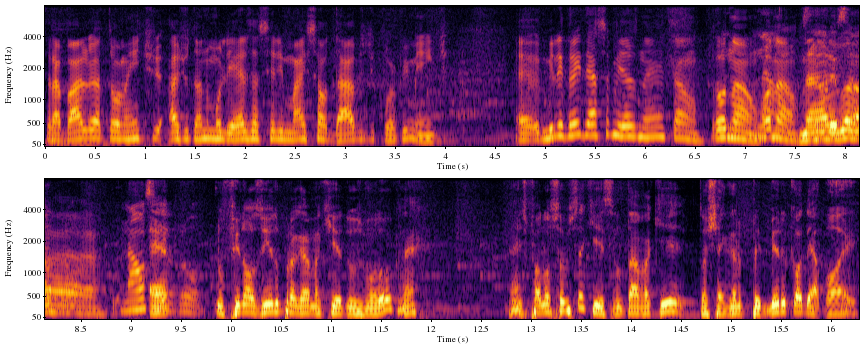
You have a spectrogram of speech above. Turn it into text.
Trabalho atualmente ajudando mulheres a serem mais saudáveis de corpo e mente. É, eu me livrei dessa mesmo, né? Então, ou não, Não. ou não. Não, levou não. Ah, Não se É, livrou. No finalzinho do programa aqui dos Molocos, né? A gente falou sobre isso aqui. Se não tava aqui, tô chegando primeiro que é o The Boy.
